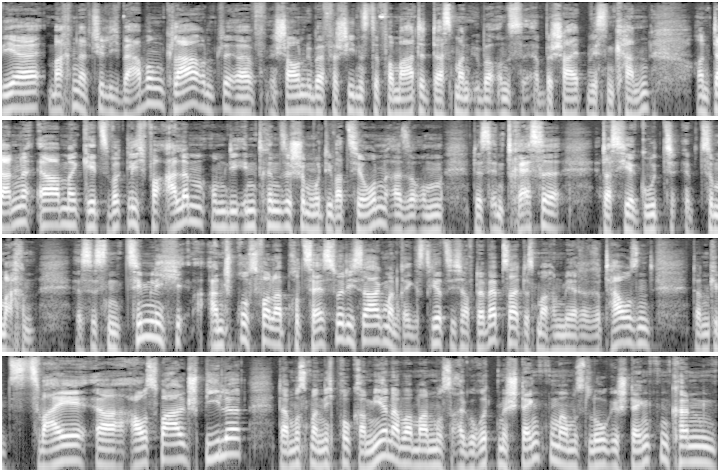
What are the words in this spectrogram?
Wir machen natürlich Werbung, klar, und äh, schauen über verschiedenste Formate, dass man über uns äh, Bescheid wissen kann. Und dann ähm, geht es wirklich vor allem um die intrinsische Motivation, also um das Interesse, das hier gut äh, zu machen. Es ist ein ziemlich anspruchsvoller Prozess, würde ich sagen. Man registriert sich auf der Website, das machen mehrere tausend. Dann gibt es zwei äh, Auswahlspiele. Da muss man nicht programmieren, aber man muss algorithmisch denken, man muss logisch denken können,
